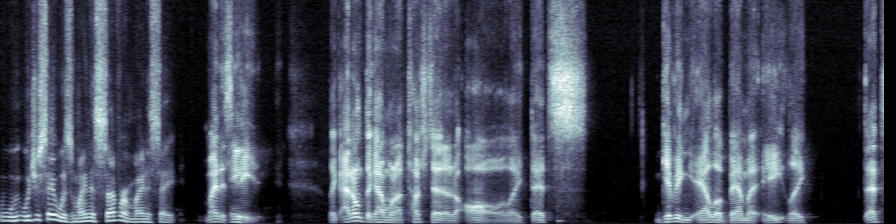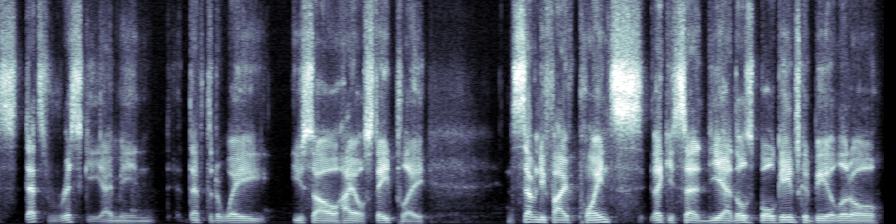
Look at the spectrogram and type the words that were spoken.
would you say it was minus seven or minus eight? Minus Eight. eight. Like I don't think I want to touch that at all. Like that's giving Alabama eight. Like that's that's risky. I mean, after the way you saw Ohio State play, seventy five points. Like you said, yeah, those bowl games could be a little.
